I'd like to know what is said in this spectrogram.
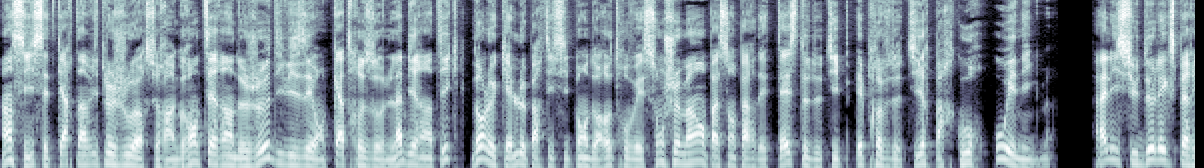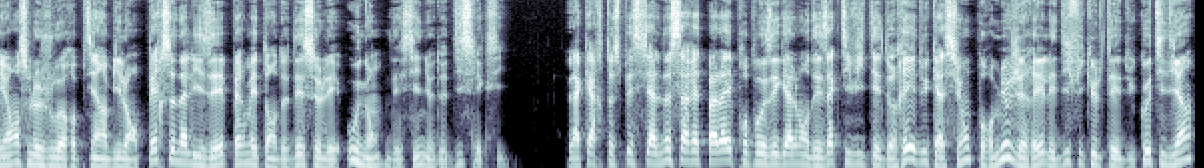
ainsi, cette carte invite le joueur sur un grand terrain de jeu divisé en quatre zones labyrinthiques dans lequel le participant doit retrouver son chemin en passant par des tests de type épreuve de tir, parcours ou énigme. À l'issue de l'expérience, le joueur obtient un bilan personnalisé permettant de déceler ou non des signes de dyslexie. La carte spéciale ne s'arrête pas là et propose également des activités de rééducation pour mieux gérer les difficultés du quotidien,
